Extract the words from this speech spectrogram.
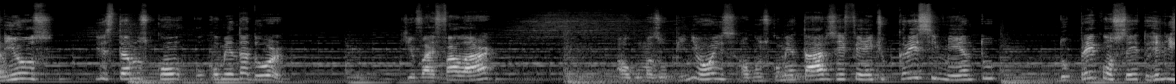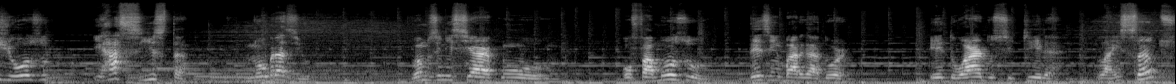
News estamos com o comendador, que vai falar algumas opiniões, alguns comentários referente ao crescimento do preconceito religioso e racista no Brasil. Vamos iniciar com o, o famoso desembargador Eduardo Siqueira lá em Santos.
